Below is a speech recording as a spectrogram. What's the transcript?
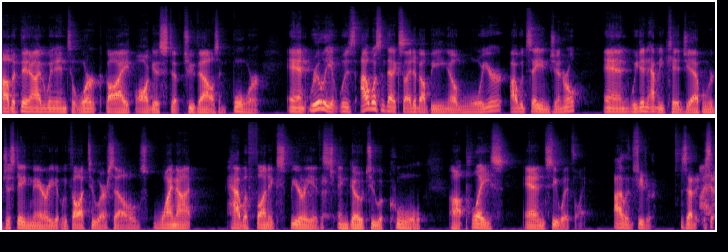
Uh, but then I went into work by August of 2004. And really, it was, I wasn't that excited about being a lawyer, I would say in general. And we didn't have any kids yet. We were just getting married. And we thought to ourselves, why not have a fun experience and go to a cool uh, place and see what it's like? Island fever. Is that, is that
